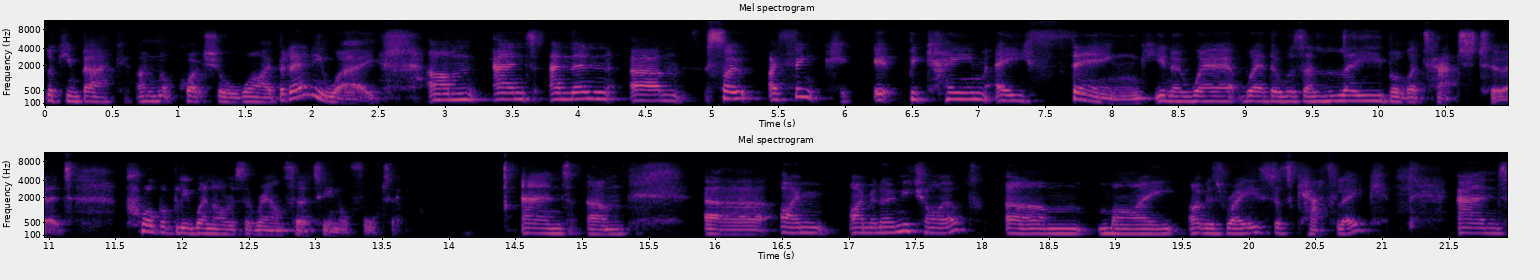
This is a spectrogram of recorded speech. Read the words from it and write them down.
looking back, I'm not quite sure why, but anyway, um, and and then um, so I think it became a thing, you know, where where there was a label attached to it, probably when I was around 13 or 14 and um, uh, I'm I'm an only child. Um, my I was raised as Catholic, and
